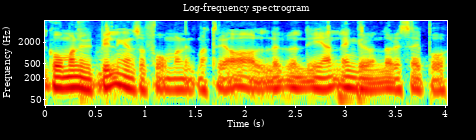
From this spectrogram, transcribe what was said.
går man utbildningen så får man ett material. Det egentligen grundar det sig på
